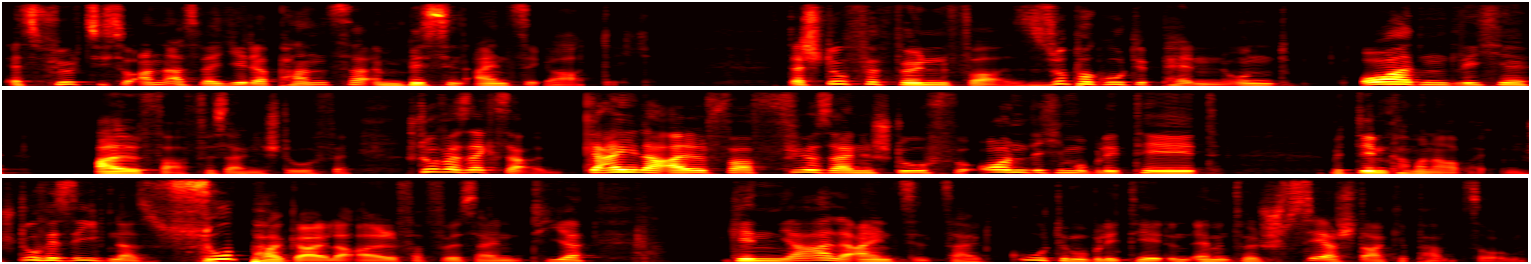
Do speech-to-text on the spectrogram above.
es fühlt sich so an, als wäre jeder Panzer ein bisschen einzigartig. Der Stufe 5er, super gute Pennen und ordentliche Alpha für seine Stufe. Stufe 6er, geiler Alpha für seine Stufe, ordentliche Mobilität, mit dem kann man arbeiten. Stufe 7er, super geiler Alpha für sein Tier, Geniale Einzelzeit, gute Mobilität und eventuell sehr starke Panzerung.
